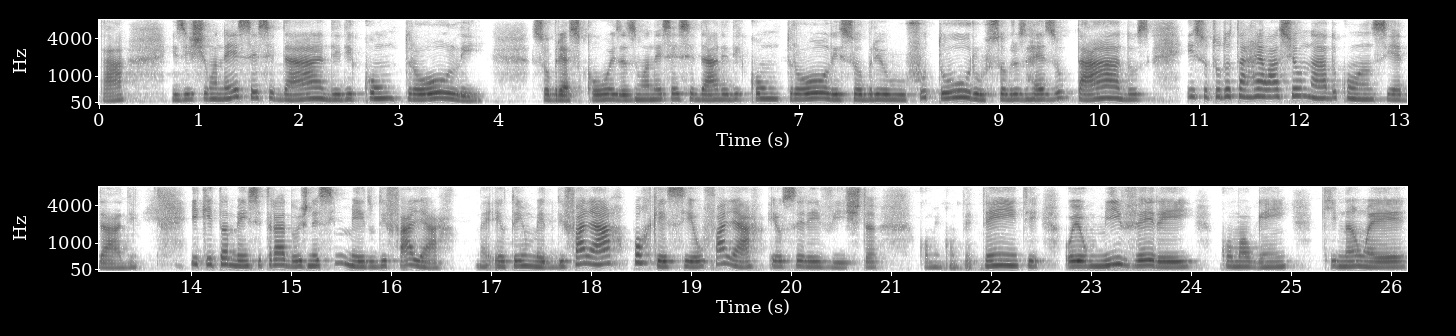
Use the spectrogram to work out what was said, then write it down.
tá? Existe uma necessidade de controle sobre as coisas, uma necessidade de controle sobre o futuro, sobre os resultados. Isso tudo está relacionado com a ansiedade e que também se traduz nesse medo de falhar. Né? Eu tenho medo de falhar porque se eu falhar, eu serei vista como incompetente ou eu me verei como alguém que não é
